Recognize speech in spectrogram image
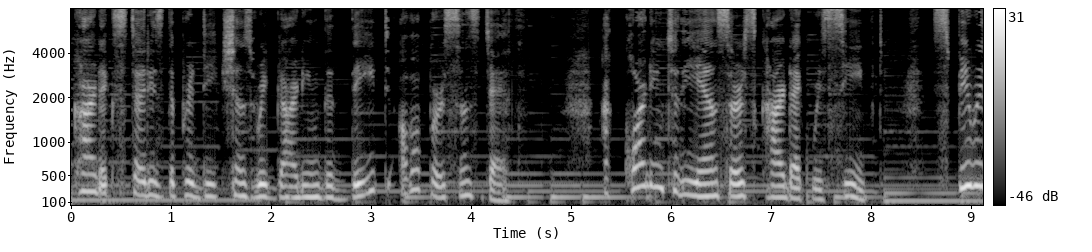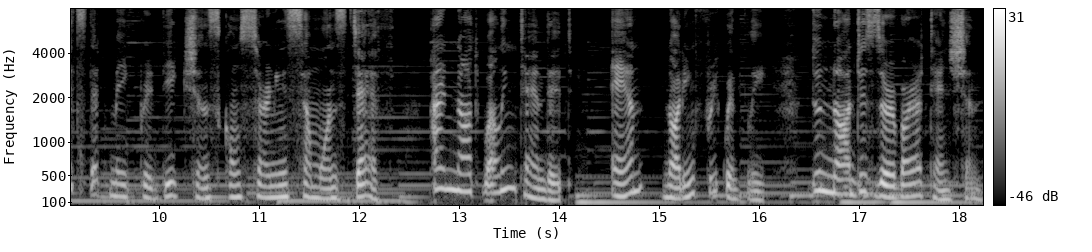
Kardec studies the predictions regarding the date of a person's death. According to the answers Kardec received, Spirits that make predictions concerning someone's death are not well intended and, not infrequently, do not deserve our attention.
